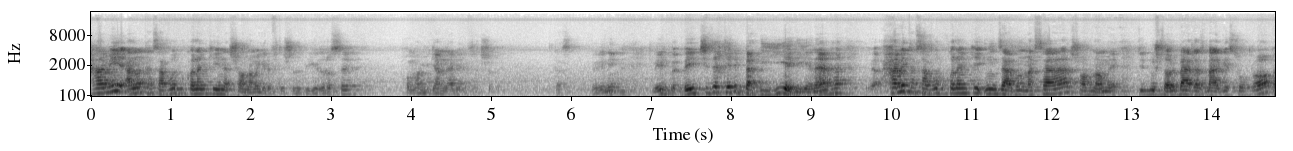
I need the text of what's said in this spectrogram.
همه الان تصور می‌کنن که این از شاهنامه گرفته شده دیگه درسته؟ خب من میگم نگرفته شده. دست ببینید به این چیز خیلی بدیهیه دیگه نه؟ همه تصور می‌کنن که این ضرب المثل شاهنامه نوشدار بعد از مرگ سهراب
